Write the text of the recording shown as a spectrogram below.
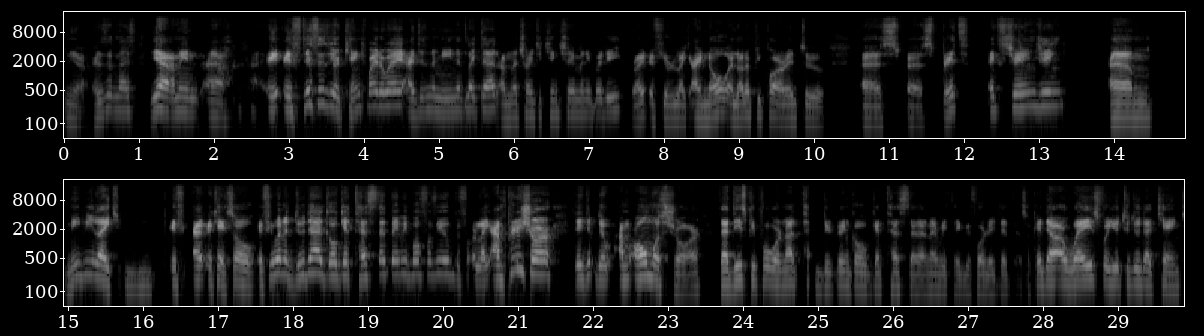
yeah, is it nice? Yeah, I mean, uh, if this is your kink, by the way, I didn't mean it like that. I'm not trying to kink shame anybody, right? If you're like, I know a lot of people are into uh, uh spit exchanging. Um, maybe like if uh, okay, so if you want to do that, go get tested. Maybe both of you before. Like, I'm pretty sure they, they I'm almost sure that these people were not didn't go get tested and everything before they did this. Okay, there are ways for you to do that kink,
